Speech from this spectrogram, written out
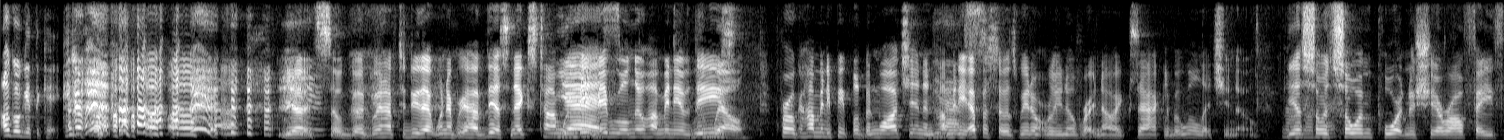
I'll go get the cake. Yeah, it's so good. We'll have to do that whenever we have this. Next time we meet, maybe we'll know how many of We these will. Prog- how many people have been watching and how many episodes. We don't really know right now exactly, but we'll let you know. Yes, so it's so important to share our faith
